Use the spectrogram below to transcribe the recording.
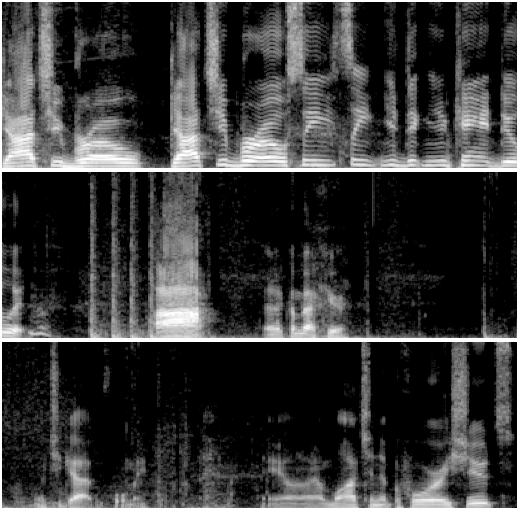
Got you, bro. Got you, bro. See, see, you you can't do it. Ah, uh, come back here. What you got for me? Hang on, I'm watching it before he shoots.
